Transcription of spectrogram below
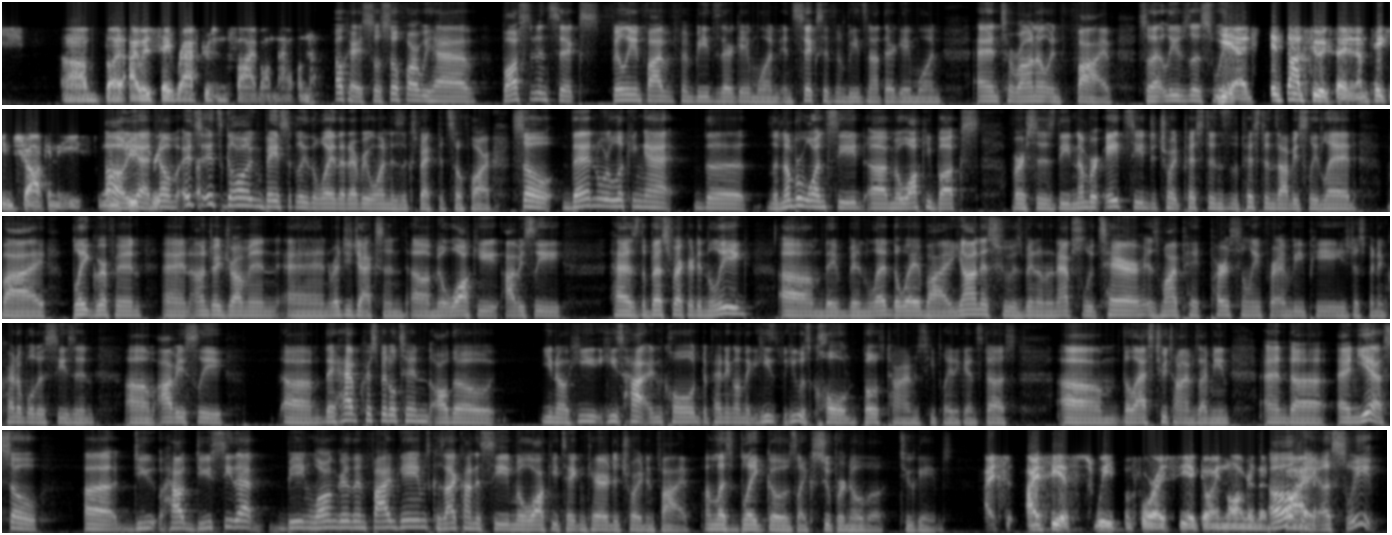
um, but I would say Raptors in five on that one. Okay, so so far we have Boston in six, Philly in five if Embiid's their game one, in six if Embiid's not their game one, and Toronto in five. So that leaves us with yeah, it's not too exciting. I'm taking chalk in the East. One, oh two, yeah, three, no, four. it's it's going basically the way that everyone is expected so far. So then we're looking at the the number one seed uh, Milwaukee Bucks versus the number eight seed Detroit Pistons. The Pistons obviously led by Blake Griffin and Andre Drummond and Reggie Jackson. Uh, Milwaukee obviously has the best record in the league. Um, they've been led the way by Giannis, who has been on an absolute tear. Is my pick personally for MVP. He's just been incredible this season. Um, obviously, um, they have Khris Middleton, although you know he he's hot and cold depending on the he's he was cold both times he played against us. Um, the last two times, I mean, and uh, and yeah, so uh, do you how do you see that being longer than five games? Because I kind of see Milwaukee taking care of Detroit in five, unless Blake goes like supernova two games. I, I see a sweep before I see it going longer than oh, five. Okay, a sweep.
